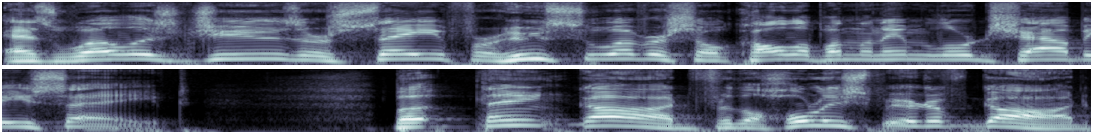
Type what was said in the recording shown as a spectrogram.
as well as Jews are saved, for whosoever shall call upon the name of the Lord shall be saved. But thank God for the Holy Spirit of God.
